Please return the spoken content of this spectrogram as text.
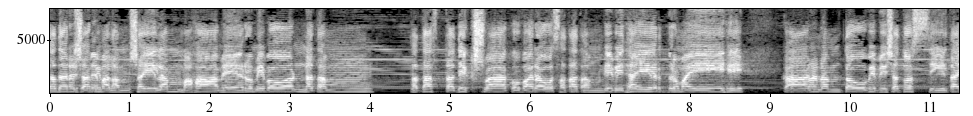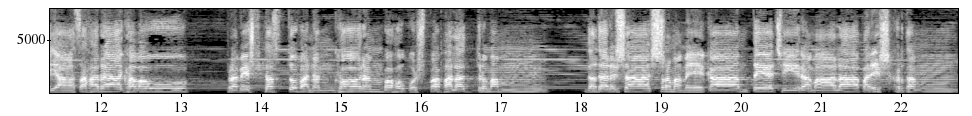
ददर्श विमलम् शैलम् महामेरुमिवोन्नतम् ततस्तदिक्ष्वाकुवरौ सततम् विविधैर्द्रुमैः कारणम् तौ विविशतुः सीतया सह राघवौ। प्रविष्टस्तु वनम् घोरम् बहुपुष्पफलद्रुमम्। ददर्शाश्रममेकान्ते चीरमाला परिष्कृतम्।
